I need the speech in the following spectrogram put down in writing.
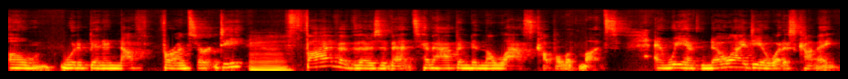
own would have been enough for uncertainty. Mm. Five of those events have happened in the last couple of months, and we have no idea what is coming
